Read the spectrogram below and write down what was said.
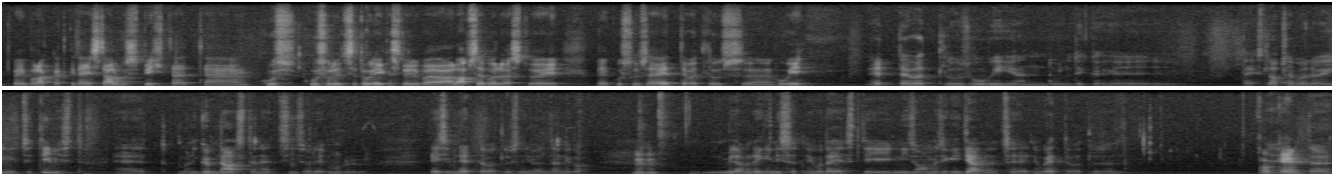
et võib-olla hakkadki täiesti algusest pihta, et äh, kus, kus sul üldse tuli, kas tuli juba lapsepõlvest või, või kus sul see ettevõtlushuvi? Ettevõtlushuvi on tulnud ikkagi täiesti lapsepõlve initsiatiivist, et kui ma olin kümneaastane, et siis oli mul esimene ettevõtlus nii-öelda nagu mm, -hmm. mida ma tegin lihtsalt nagu täiesti niisama, ma isegi ei teadnud, et see nagu ettevõtlus on. okei okay.. Äh,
